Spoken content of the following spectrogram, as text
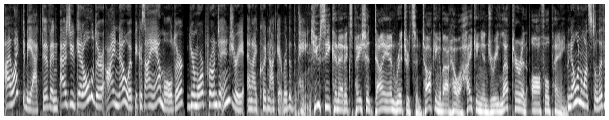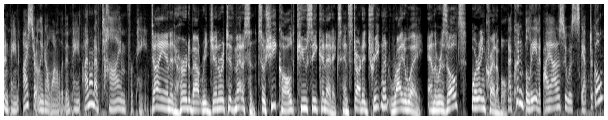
I like to be active, and as you get older, I know it because I am older. You're more prone to injury, and I could not get rid of the pain. QC Kinetics patient Diane Richardson talking about how a hiking injury left her in awful pain. No one wants to live in pain. I certainly don't want to live in pain. I don't have time for pain. Diane had heard about regenerative medicine, so she called QC Kinetics and started treatment right away. And the results were incredible. I couldn't believe it. I honestly was skeptical,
